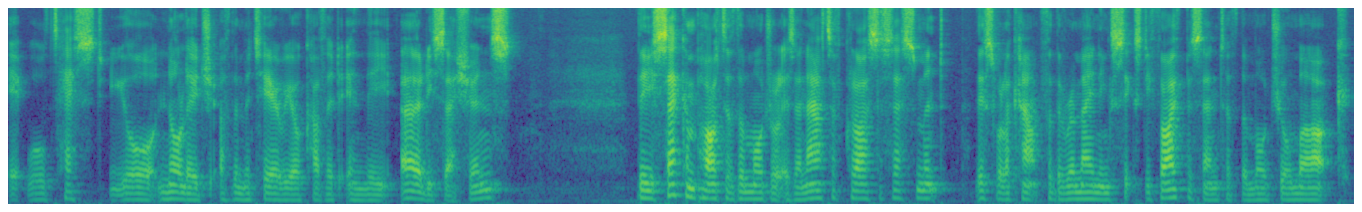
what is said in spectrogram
it will test your knowledge of the material covered in the early sessions. The second part of the module is an out-of-class assessment. This will account for the remaining 65% of the module mark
